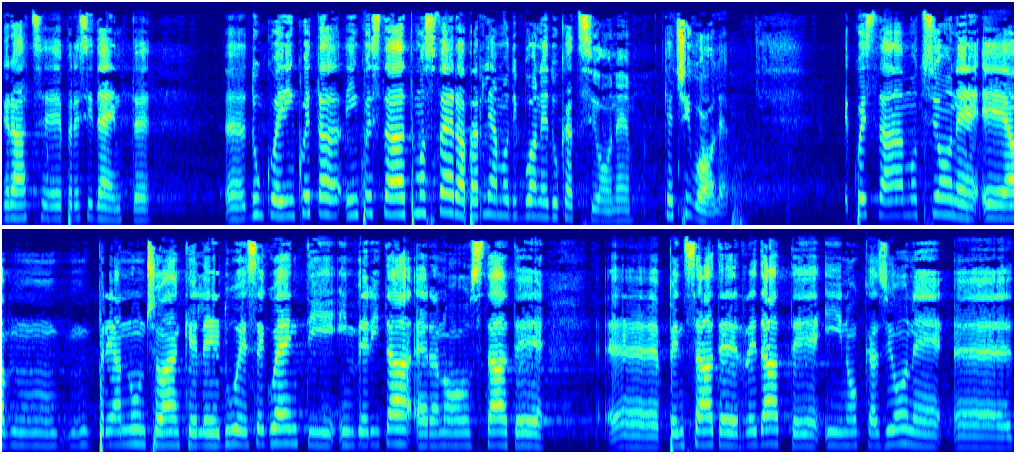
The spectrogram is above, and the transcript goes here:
Grazie Presidente. Eh, dunque in questa, in questa, atmosfera parliamo di buona educazione, che ci vuole. Questa mozione e um, preannuncio anche le due seguenti, in verità erano state eh, pensate e redatte in occasione eh,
